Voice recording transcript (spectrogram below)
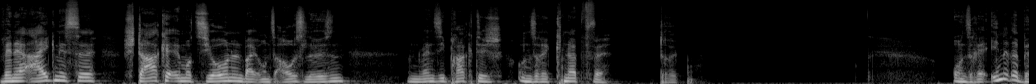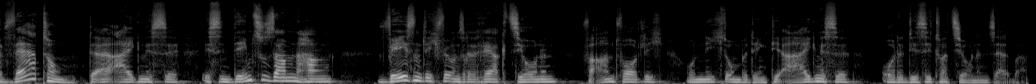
wenn Ereignisse starke Emotionen bei uns auslösen und wenn sie praktisch unsere Knöpfe drücken. Unsere innere Bewertung der Ereignisse ist in dem Zusammenhang wesentlich für unsere Reaktionen verantwortlich und nicht unbedingt die Ereignisse oder die Situationen selber.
